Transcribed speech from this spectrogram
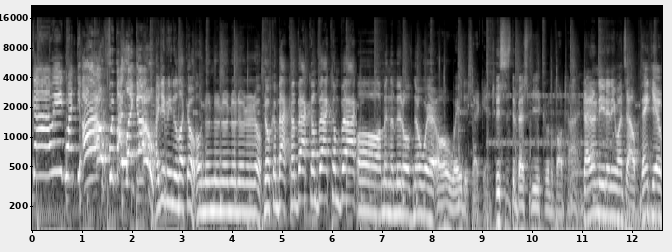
going. What the? Oh, flip! I let go. I didn't mean to let go. Oh no no no no no no no. No, come back, come back, come back, come back. Oh, I'm in the middle of nowhere. Oh wait a second. This is the best vehicle of all time. I don't need anyone's help. Thank you.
